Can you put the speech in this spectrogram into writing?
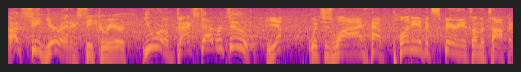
I've seen your NXT career. You were a backstabber too. Yep, which is why I have plenty of experience on the topic.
